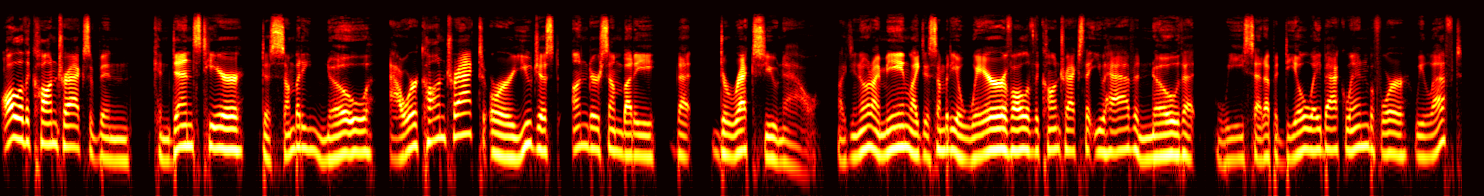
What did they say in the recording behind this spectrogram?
all of the contracts have been condensed here. Does somebody know our contract, or are you just under somebody that directs you now? Like, do you know what I mean? Like, is somebody aware of all of the contracts that you have and know that we set up a deal way back when before we left?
